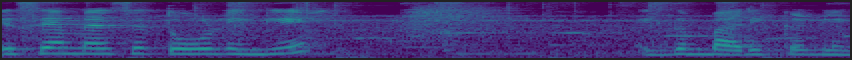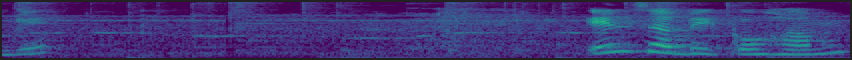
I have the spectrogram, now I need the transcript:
इसे हम ऐसे तोड़ लेंगे। एकदम बारीक कर लेंगे। इन सभी को हम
